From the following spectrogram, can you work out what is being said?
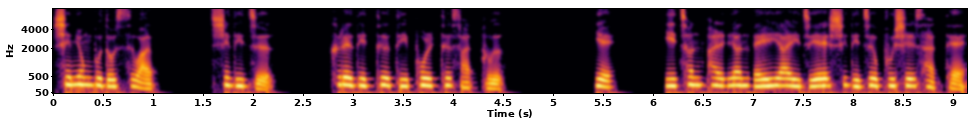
신용부도 스왑, 시디즈, 크레디트 디폴트 스와프. 예, 2008년 AIG의 시디즈 부실 사태.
